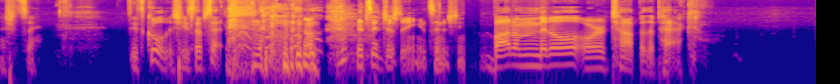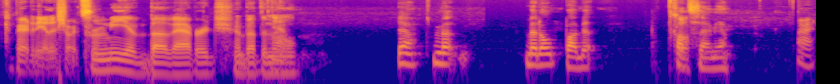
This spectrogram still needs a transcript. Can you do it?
I should say. It's cool that she's upset. It's interesting. It's interesting. Bottom, middle, or top of the pack compared to the other shorts. for me, above average, above the middle. Yeah, it's mi- middle, but bit. It's all Cool. the same, yeah. All right,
